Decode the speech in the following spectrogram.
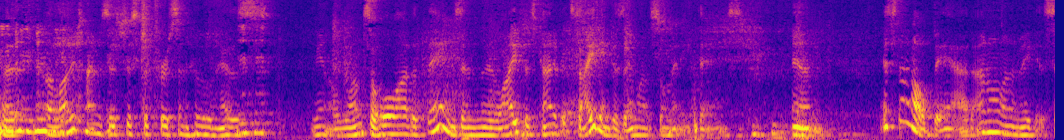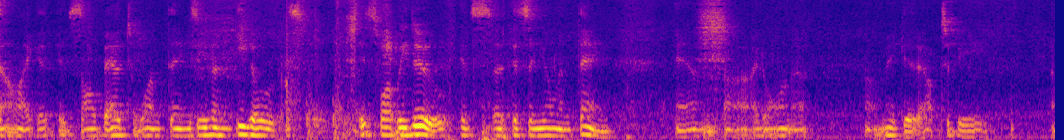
but a lot of times it's just a person who has, you know, wants a whole lot of things, and their life is kind of exciting because they want so many things. And it's not all bad. I don't want to make it sound like it, it's all bad to want things. Even ego, is, it's what we do. It's a, it's a human thing, and uh, I don't want to uh, make it out to be uh,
